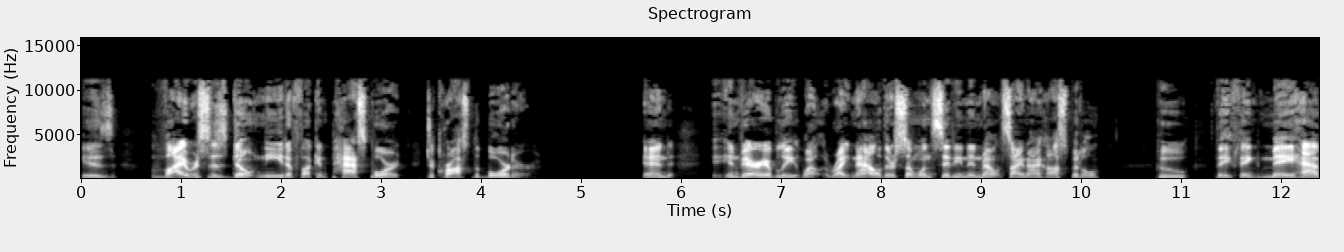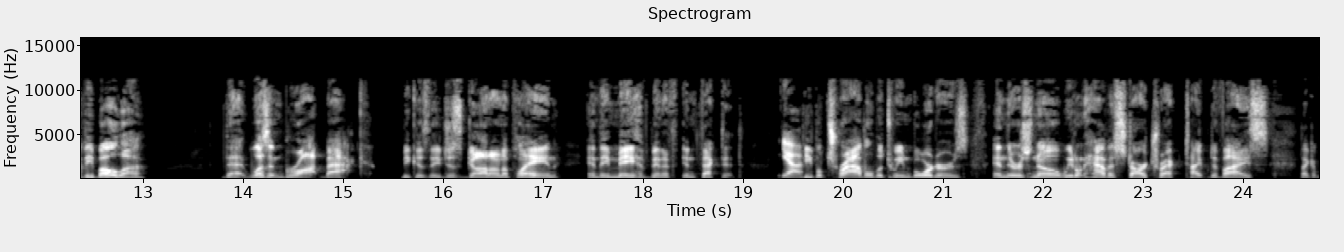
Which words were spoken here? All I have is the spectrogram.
is viruses don't need a fucking passport to cross the border. And invariably, well, right now there's someone sitting in Mount Sinai Hospital who they think may have Ebola that wasn't brought back because they just got on a plane and they may have been infected Yeah. people travel between borders and there's no we don't have a star trek type device like a,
